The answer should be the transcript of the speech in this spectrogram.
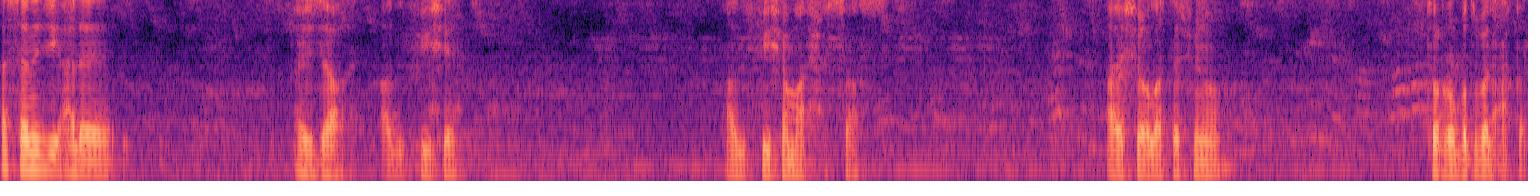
هسه نجي على أجزاء. هذه الفيشة. هذه الفيشة مال حساس. هاي شغلتها شنو؟ تربط بالعقل.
